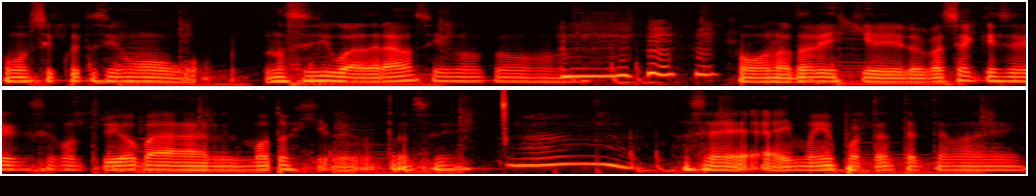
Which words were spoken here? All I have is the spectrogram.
como un circuito así como, no sé si cuadrado, sino como, como notorio. Es que lo que pasa es que se, se construyó para el MotoGP, entonces, ah. entonces es muy importante el tema de...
